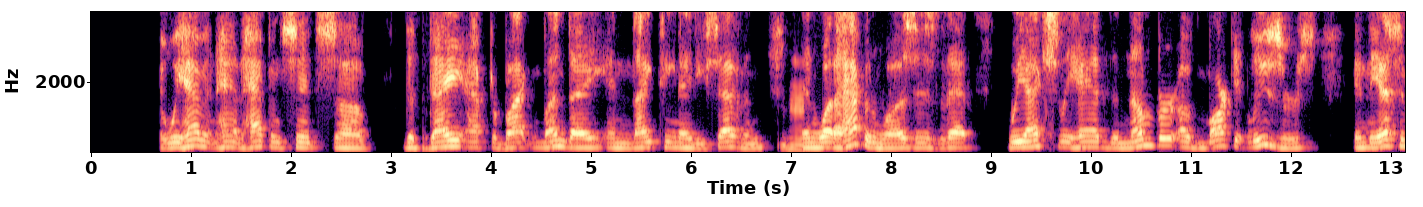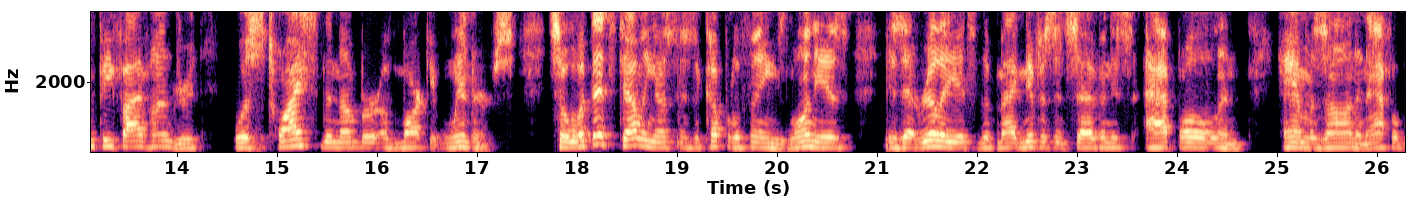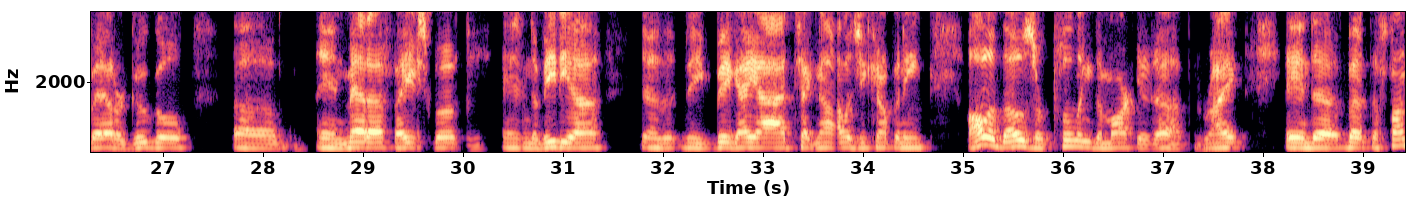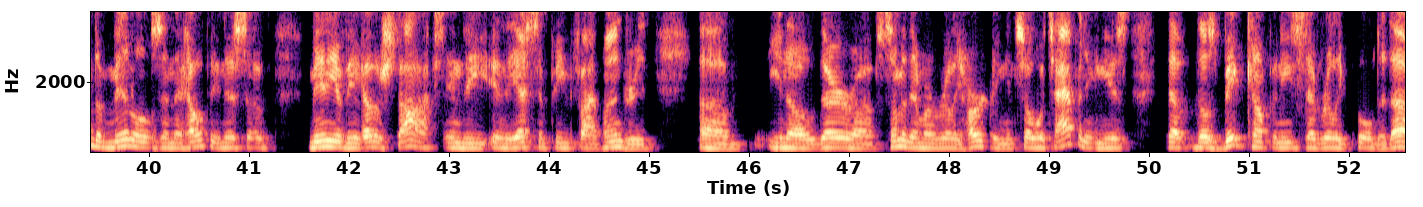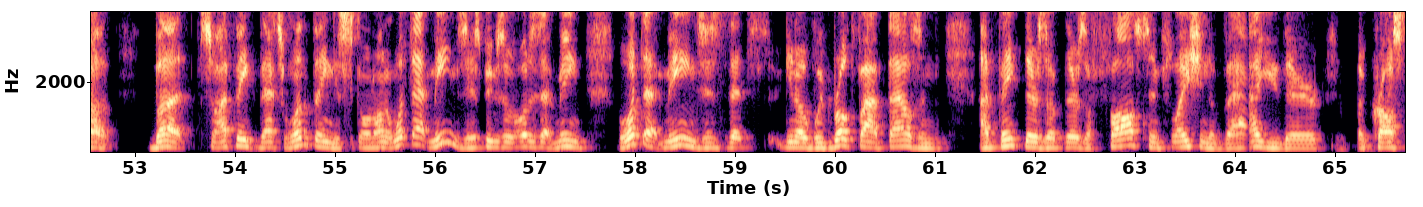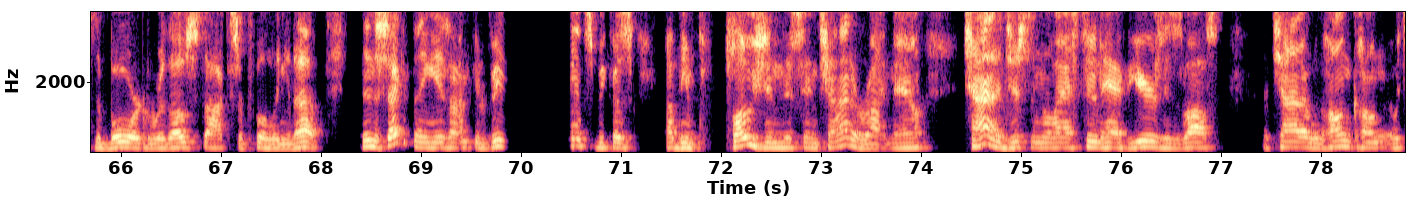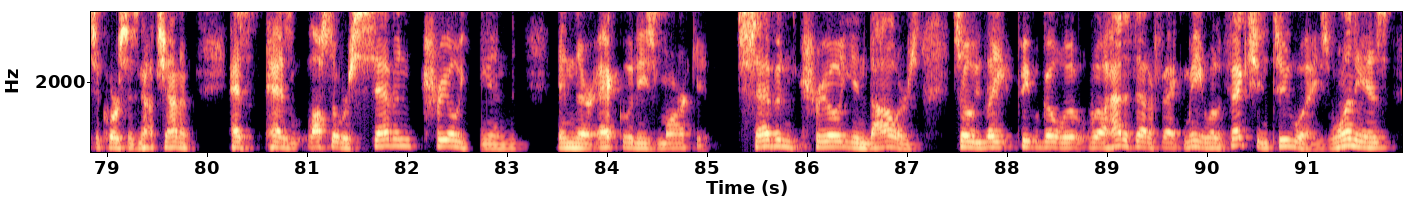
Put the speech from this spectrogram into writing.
that we haven't had happen since uh, the day after Black Monday in 1987. And what happened was is that we actually had the number of market losers in the S&P 500 was twice the number of market winners. So what that's telling us is a couple of things. One is is that really it's the magnificent seven. It's Apple and Amazon and Alphabet or Google uh, and Meta, Facebook Mhm. and Nvidia, the, the big AI technology company. All of those are pulling the market up, Mhm. right? And uh, but the fundamentals and the healthiness of many of the other stocks in the in the S and P 500, um, you know, they're uh, some of them are really hurting. And so what's happening is that those big companies have really pulled it up. But so I think that's one thing that's going on. And what that means is people say, what does that mean? Well, what that means is that, you know, if we broke 5,000, I think there's a there's a false inflation of value there mm-hmm. across the board where those stocks are pulling it up. Then the second thing is I'm convinced because of the implosion that's in China right now. China just in the last two and a half years has lost China with Hong Kong, which of course is now China, has has lost over seven trillion in their equities market. Seven trillion dollars. So they people go, well, well, how does that affect me? Well, it affects you in two ways. One is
